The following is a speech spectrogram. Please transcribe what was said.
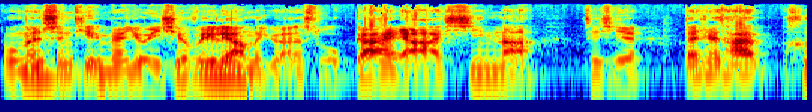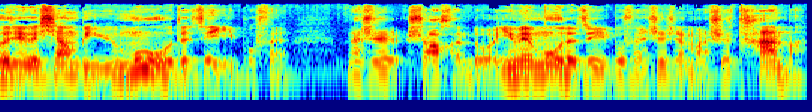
我们身体里面有一些微量的元素，钙呀、锌呐这些，但是它和这个相比于木的这一部分，那是少很多。因为木的这一部分是什么？是碳嘛。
